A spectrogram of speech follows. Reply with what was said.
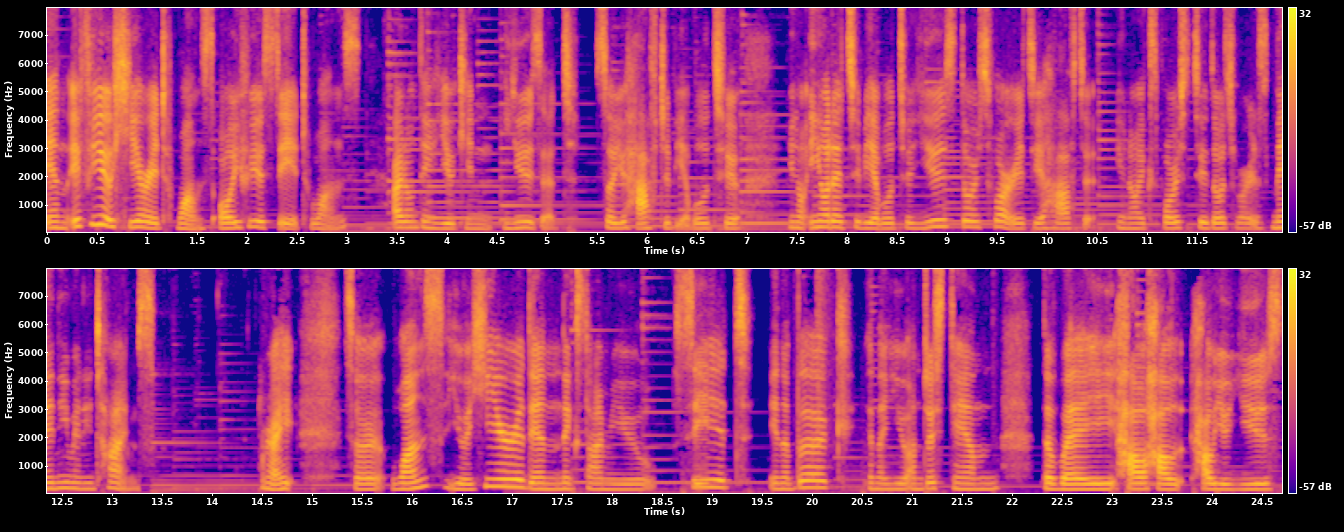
And if you hear it once or if you see it once, I don't think you can use it. So you have to be able to, you know, in order to be able to use those words, you have to, you know, expose to those words many, many times right? So once you hear, then next time you see it in a book, and then you understand the way how how how you use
